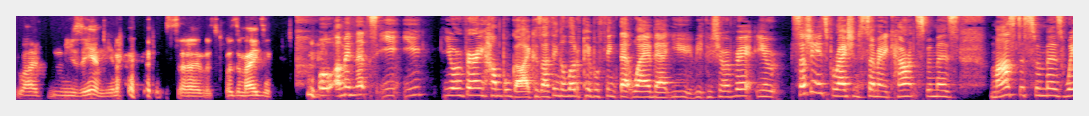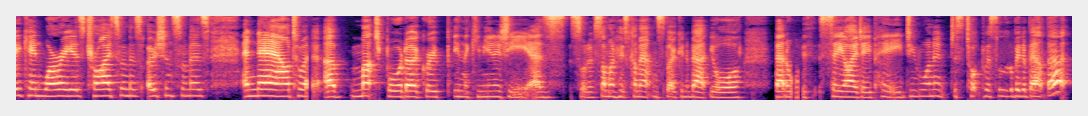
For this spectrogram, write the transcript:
live museum, you know. so it was, it was amazing. well, I mean, that's you. You you're a very humble guy because I think a lot of people think that way about you because you're a very you're such an inspiration to so many current swimmers, master swimmers, weekend warriors, tri swimmers, ocean swimmers, and now to a, a, much broader group in the community as sort of someone who's come out and spoken about your battle with CIDP. Do you want to just talk to us a little bit about that?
